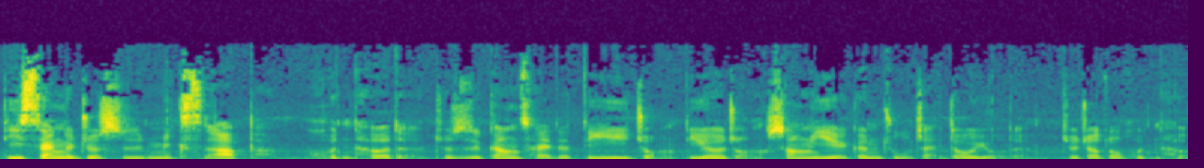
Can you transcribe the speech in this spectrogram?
第三个就是 mix up，混合的，就是刚才的第一种、第二种商业跟住宅都有的，就叫做混合。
